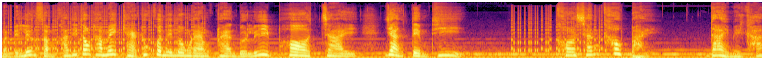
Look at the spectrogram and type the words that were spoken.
มันเป็นเรื่องสำคัญที่ต้องทำให้แขกทุกคนในโรงแรมแครนเบอรี่พอใจอย่างเต็มที่ ขอฉันเข้าไป ได้ไหมคะ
